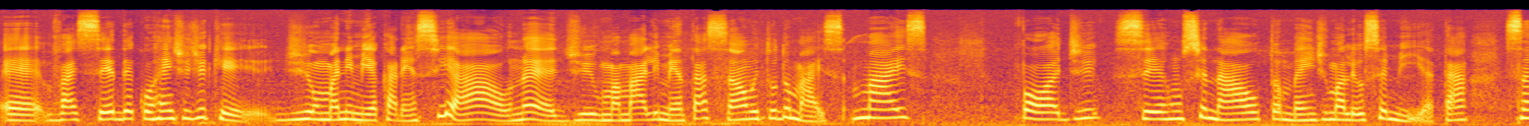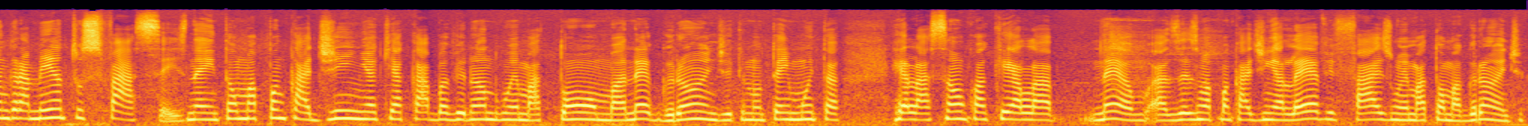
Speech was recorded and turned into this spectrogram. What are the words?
é, vai ser decorrente de quê? De uma anemia carencial, né? de uma má alimentação e tudo mais. Mas pode ser um sinal também de uma leucemia, tá? Sangramentos fáceis, né? Então uma pancadinha que acaba virando um hematoma, né, grande, que não tem muita relação com aquela, né, às vezes uma pancadinha leve faz um hematoma grande.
